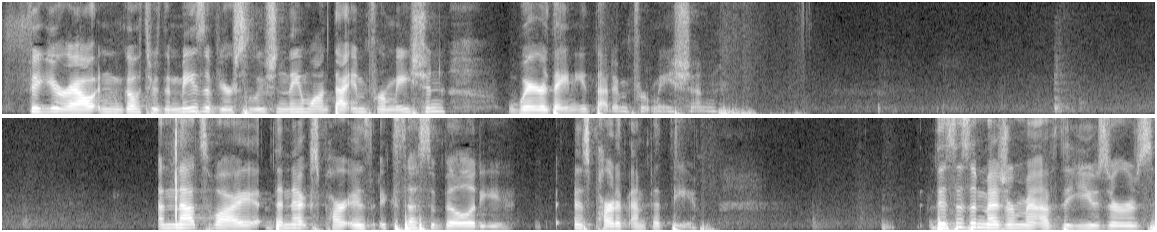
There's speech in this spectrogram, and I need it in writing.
figure out and go through the maze of your solution. They want that information where they need that information. And that's why the next part is accessibility as part of empathy. This is a measurement of the user's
